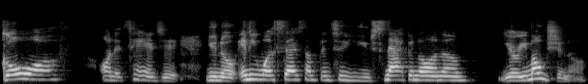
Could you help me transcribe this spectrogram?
go off on a tangent. You know, anyone says something to you, snapping on them, you're emotional.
